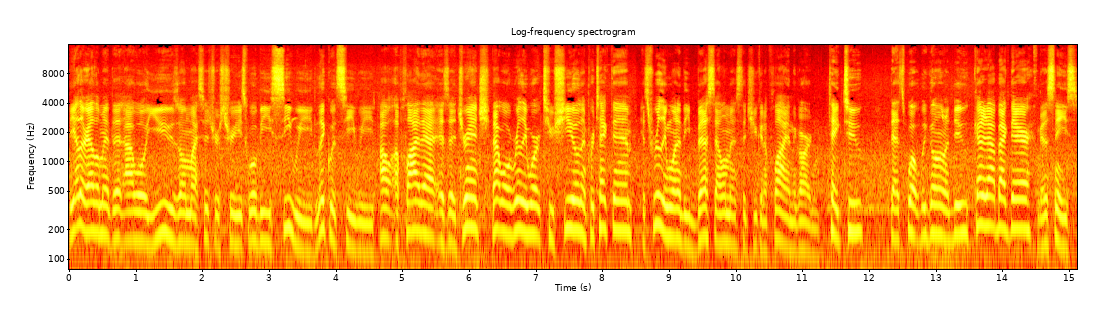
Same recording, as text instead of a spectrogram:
The other element that I will use on my citrus trees will be seaweed, liquid seaweed. I'll apply that as a drench. That will really work to shield and protect them. It's really one of the best elements that you can apply in the garden. Take two, that's what we're gonna do. Cut it out back there. I'm gonna sneeze.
